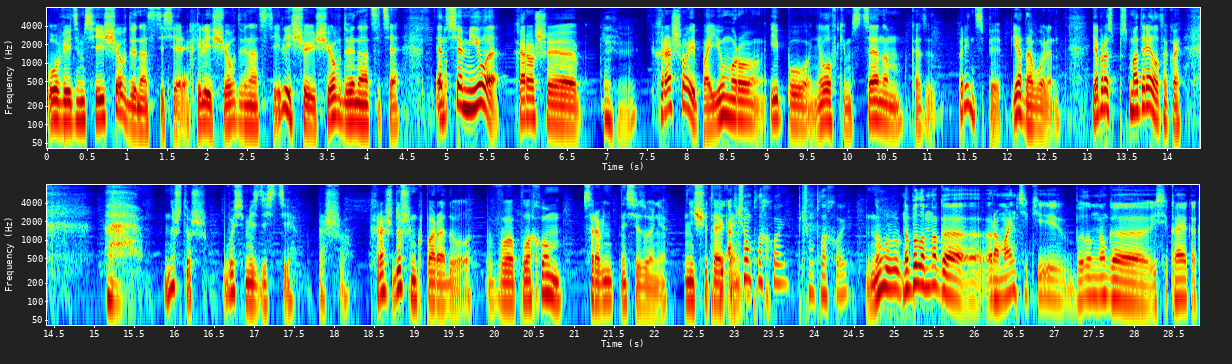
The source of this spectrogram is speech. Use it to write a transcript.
увидимся еще в 12 сериях, или еще в 12, или еще еще в 12. Это Ну- все мило, хорошее, Мгм. хорошо и по юмору, и по неловким сценам. В принципе, я доволен. Я просто посмотрел такой... «Ах, Ну что ж, 8 из 10. Хорошо. Хорошо, душеньку порадовало в плохом сравнительно сезоне. Не считая... А в конечно- чем плохой? Почему плохой? Ну, Ну, было много э, романтики, было много исекая, как,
